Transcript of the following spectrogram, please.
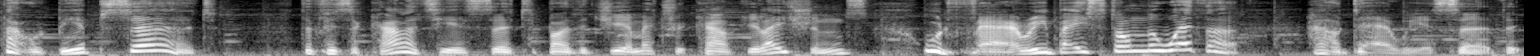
That would be absurd. The physicality asserted by the geometric calculations would vary based on the weather. How dare we assert that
